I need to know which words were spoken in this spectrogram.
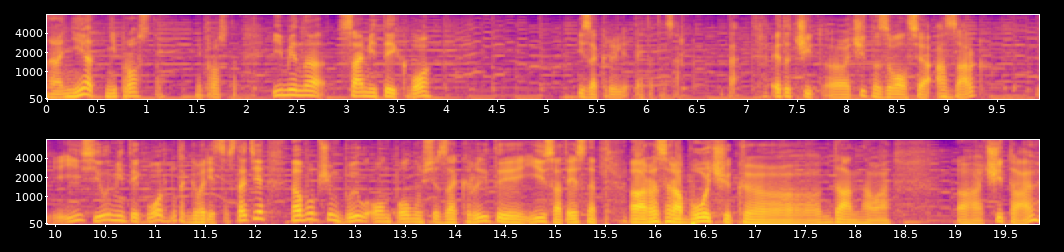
А, нет, не просто. Не просто. Именно сами Take и закрыли этот Азарк. Да. Этот чит. Э, чит назывался Азарк. И силами Take ну так говорится в статье, а в общем был он полностью закрытый и, соответственно, а, разработчик э, данного а, чита,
